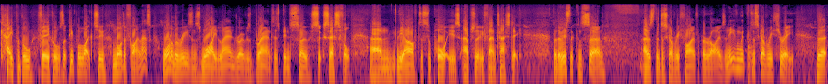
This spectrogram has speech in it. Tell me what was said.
capable vehicles that people like to modify. And that's one of the reasons why Land Rover's brand has been so successful. Um, the after support is absolutely fantastic. But there is the concern as the Discovery 5 arrives, and even with the Discovery 3, that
